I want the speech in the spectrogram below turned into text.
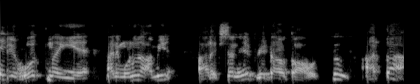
ते होत नाहीये. आणि म्हणून आम्ही आरक्षण हे फेटाळतो आहोत. आता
